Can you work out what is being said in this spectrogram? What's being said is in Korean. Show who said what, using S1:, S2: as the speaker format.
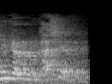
S1: 기분 잘 나면 다시 해야 돼. 저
